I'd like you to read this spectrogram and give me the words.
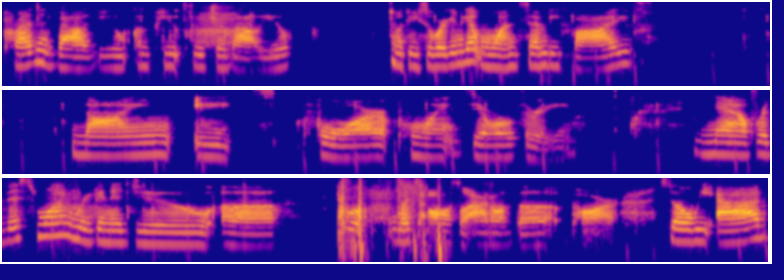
present value. Compute future value. Okay, so we're going to get 175. 984.03. Now for this one, we're gonna do, uh, well, let's also add on the par. So we add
